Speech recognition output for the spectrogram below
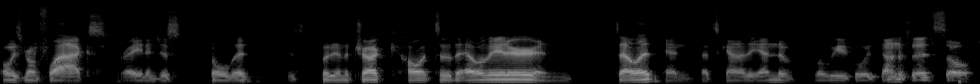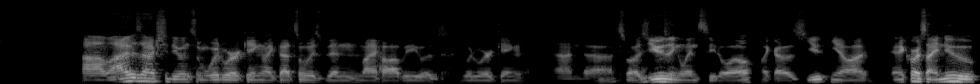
always grown flax, right? And just sold it. Just put it in the truck, haul it to the elevator and sell it. And that's kind of the end of what we've always done with it. So um, I was actually doing some woodworking. Like that's always been my hobby was woodworking. And uh, That's so I was using linseed oil. Like I was, you know, I, and of course I knew,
